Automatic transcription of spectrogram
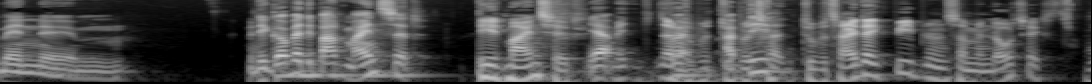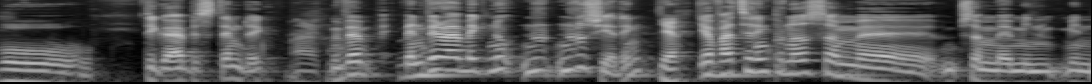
Men, øhm, men det kan godt være, det er bare et mindset. Det er et mindset. Ja, Men, når, du, du, betragter, du betragter ikke Bibelen som en lovtekst? Wow. det gør jeg bestemt ikke. Okay. Men, hvem, men ved du hvad, nu, nu, nu du siger det, ikke? Ja. Jeg var faktisk tænke på noget, som, øh, som øh, min, min,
